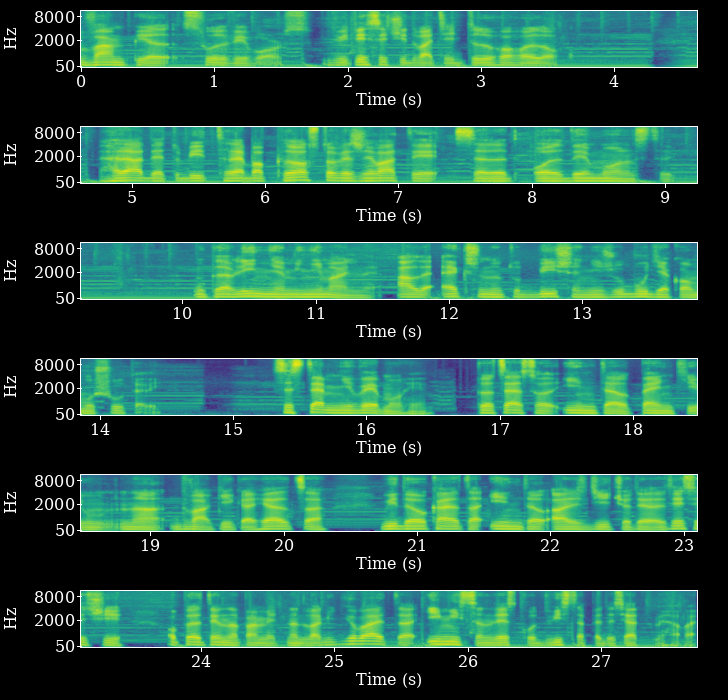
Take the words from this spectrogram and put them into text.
Vampire Survivors 2022 року. Гра, де тобі треба просто виживати серед орди монстрів. Управління мінімальне, але екшену тут більше, ніж у будь-якому шутері. Системні вимоги. Процесор Intel Pentium на 2 ГГц, відеокарта Intel HD 4000, оперативна пам'ять на 2 ГБ і місце на диску 250 МБ.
